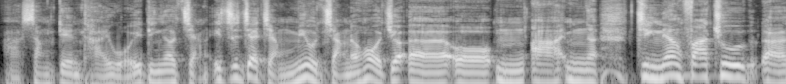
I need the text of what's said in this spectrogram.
啊，上电台我一定要讲，一直在讲，没有讲的话我就呃，我嗯啊嗯啊，尽量发出呃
